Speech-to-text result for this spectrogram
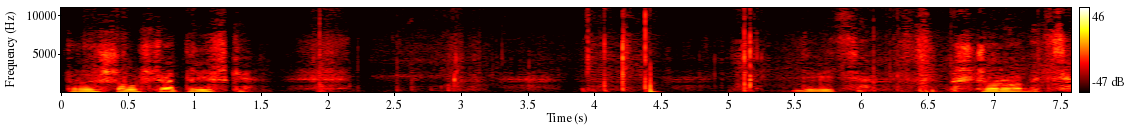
пройшов ще трішки. Дивіться, що робиться.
